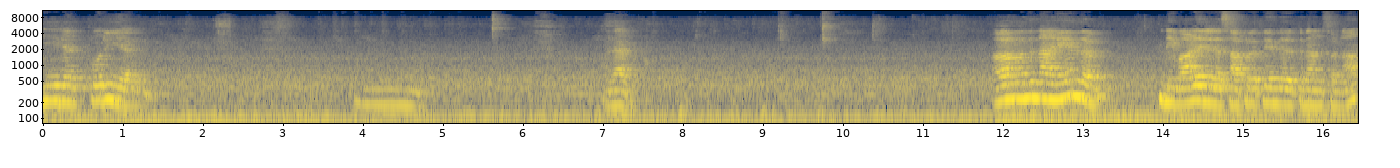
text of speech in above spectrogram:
ஈரல் பொரியல். ம். நல்லா அவங்க வந்து நான் ஏன் இந்த இந்த வாழை சாப்பிட்ற தேர்ந்தெடுத்துனான்னு சொன்னால்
